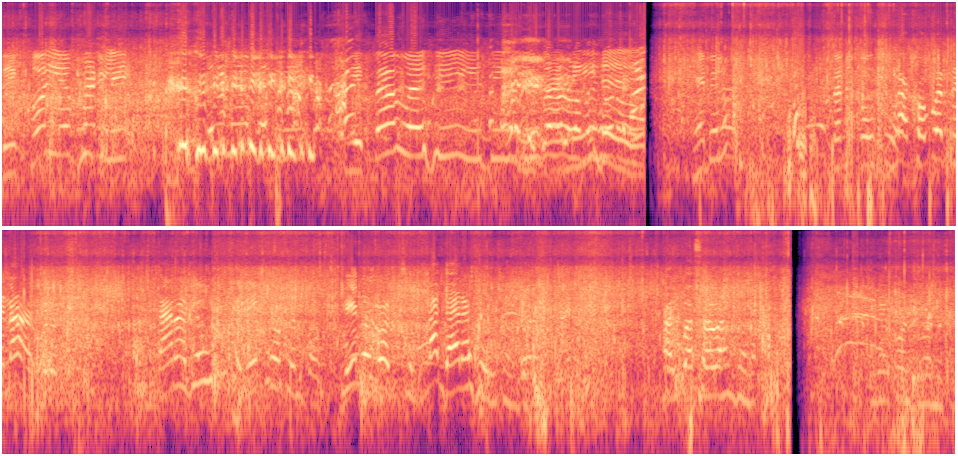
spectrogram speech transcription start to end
देखो ये पगली ये तो वही दिल वाली है હે બેલો તને કહું છું ના ખબર ને ના તારા જેવું છે કે દેખરો કેમ કહું દેખરો જ છે ના ગારા જેવું છે ખાલી હવે વાંધો ને એને કોણ જોવાનું છે?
